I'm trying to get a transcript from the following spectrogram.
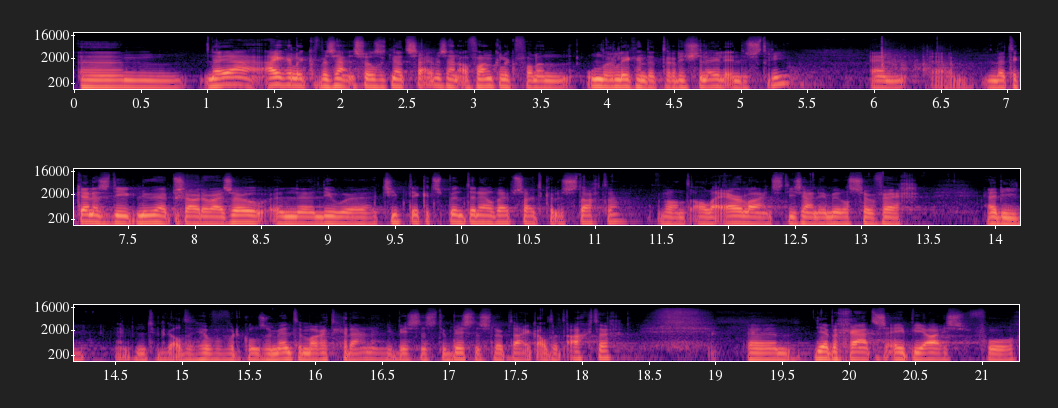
Um, nou ja, eigenlijk, we zijn, zoals ik net zei, we zijn afhankelijk van een onderliggende traditionele industrie. En ehm, met de kennis die ik nu heb, zouden wij zo een uh, nieuwe cheaptickets.nl website kunnen starten. Want alle airlines die zijn inmiddels zover. Hè, die hebben natuurlijk altijd heel veel voor de consumentenmarkt gedaan. En die business to business loopt eigenlijk altijd achter. Um, die hebben gratis API's voor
